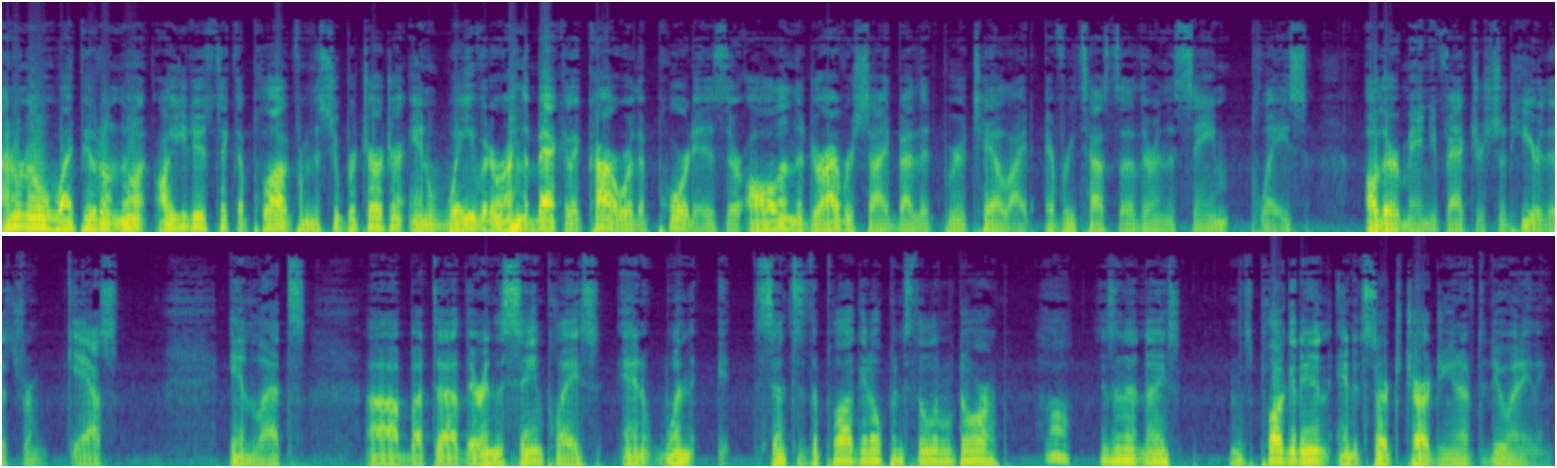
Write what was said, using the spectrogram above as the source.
I don't know why people don't know it. All you do is take the plug from the supercharger and wave it around the back of the car where the port is. They're all in the driver's side by the rear tail light. Every Tesla, they're in the same place. Other manufacturers should hear this from gas inlets. Uh, but uh, they're in the same place, and when it senses the plug, it opens the little door up. Oh, isn't that nice? Just plug it in, and it starts charging. You don't have to do anything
